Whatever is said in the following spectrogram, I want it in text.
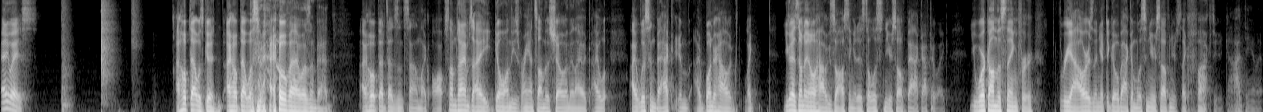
Anyways, I hope that was good. I hope that wasn't. I hope that wasn't bad. I hope that doesn't sound like off. Sometimes I go on these rants on this show, and then I I I listen back, and I wonder how like you guys don't know how exhausting it is to listen to yourself back after like you work on this thing for three hours, and then you have to go back and listen to yourself, and you're just like, fuck, dude, god damn it.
